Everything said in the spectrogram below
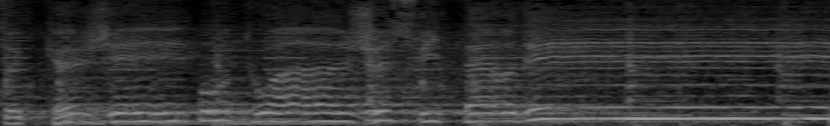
ce que j'ai pour toi, je suis perdu.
